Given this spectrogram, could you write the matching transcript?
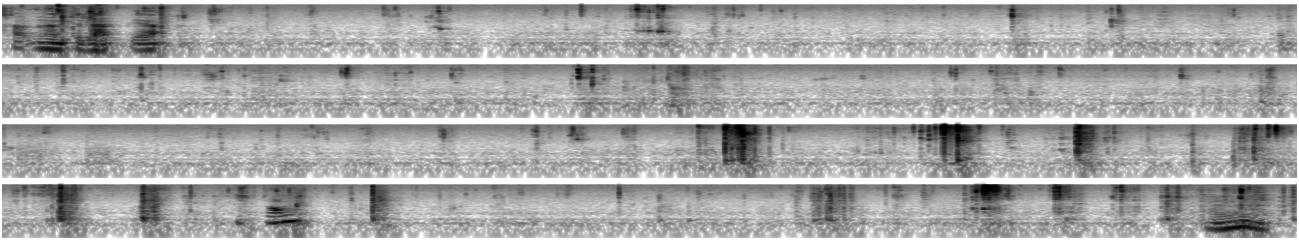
Sarap ng tilapia. Ito. Mm.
